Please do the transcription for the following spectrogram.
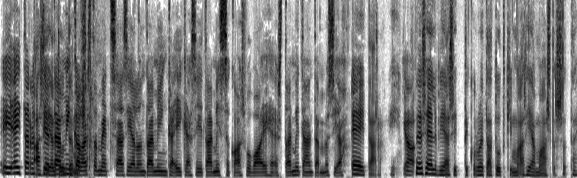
ei, ei tarvitse tietää, minkälaista metsää siellä on tai minkä ikäisiä tai missä kasvuvaiheessa tai mitään tämmöisiä. Ei tarvii. Ja, ne selviää sitten, kun ruvetaan tutkimaan asiaa maastossa tai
